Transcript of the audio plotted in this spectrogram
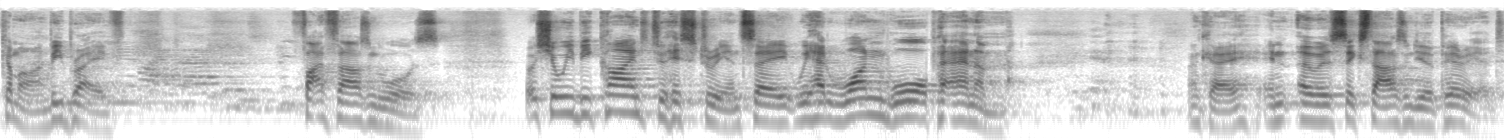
Come on, be brave. 5,000 wars. Or should we be kind to history and say we had one war per annum? Okay, in over a 6,000 year period.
